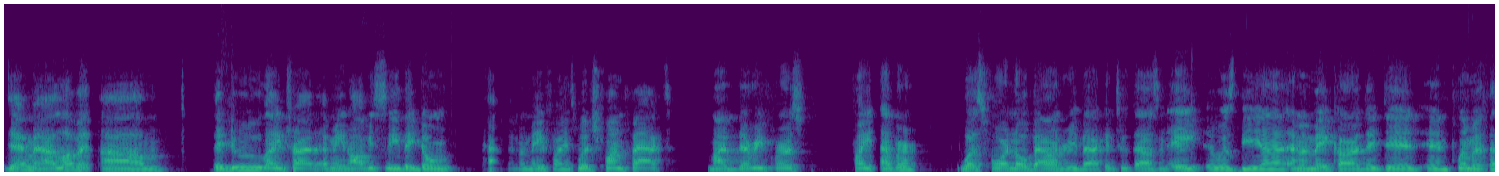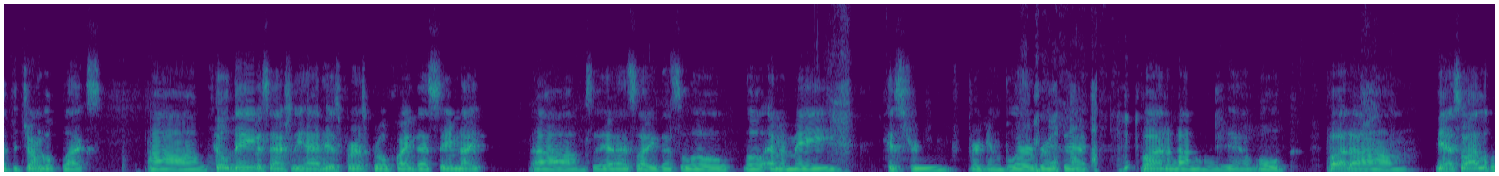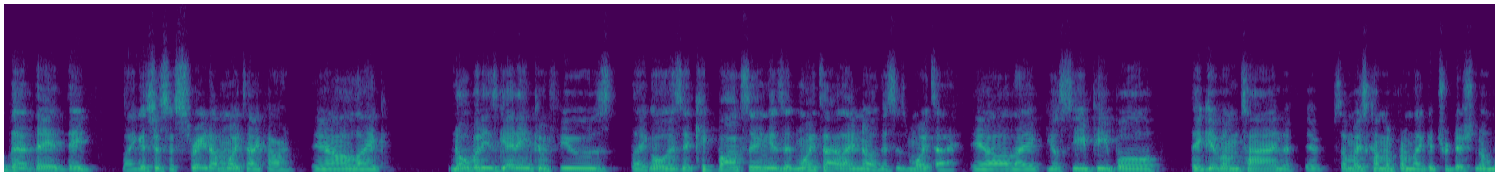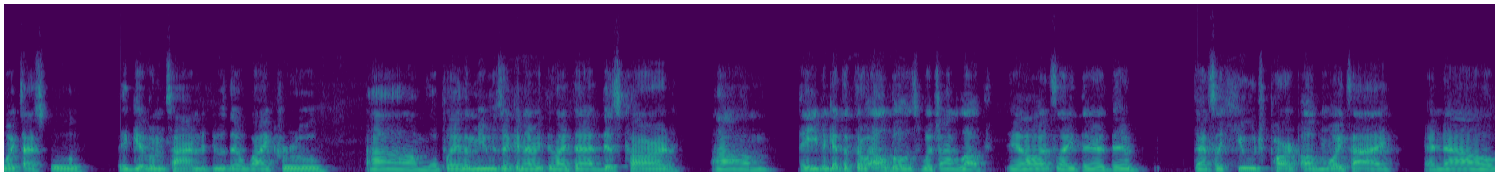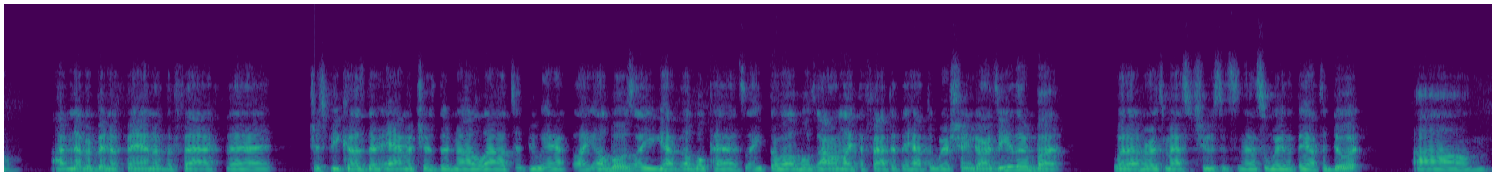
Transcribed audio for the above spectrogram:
Yeah, man, I love it. Um, they do like try to, I mean, obviously they don't have MMA fights, which fun fact, my very first fight ever was for No Boundary back in 2008. It was the uh, MMA card they did in Plymouth at the Jungleplex. Um, Phil Davis actually had his first pro fight that same night. Um, so yeah, it's like that's a little little MMA history freaking blurb right there. but um, yeah, I'm old. But um, yeah, so I love that they they like it's just a straight up Muay Thai card. You know, like nobody's getting confused. Like, oh, is it kickboxing? Is it Muay Thai? Like, no, this is Muay Thai. You know, like you'll see people. They give them time. If, if somebody's coming from like a traditional Muay Thai school, they give them time to do their wai kru. Um, they'll play the music and everything like that. This card, um, they even get to throw elbows, which I love. You know, it's like they're they're that's a huge part of Muay Thai. And now I've never been a fan of the fact that just because they're amateurs, they're not allowed to do like elbows. Like you have elbow pads, like throw elbows. I don't like the fact that they have to wear shin guards either, but whatever. It's Massachusetts, and that's the way that they have to do it. Um,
